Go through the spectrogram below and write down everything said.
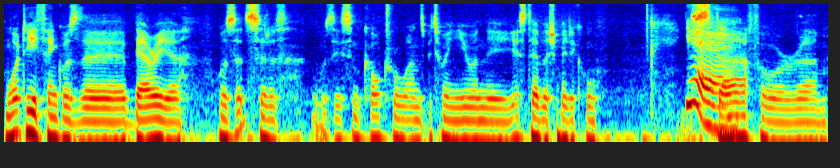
What do you think was the barrier? Was it sort of was there some cultural ones between you and the established medical Yeah. staff or um,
